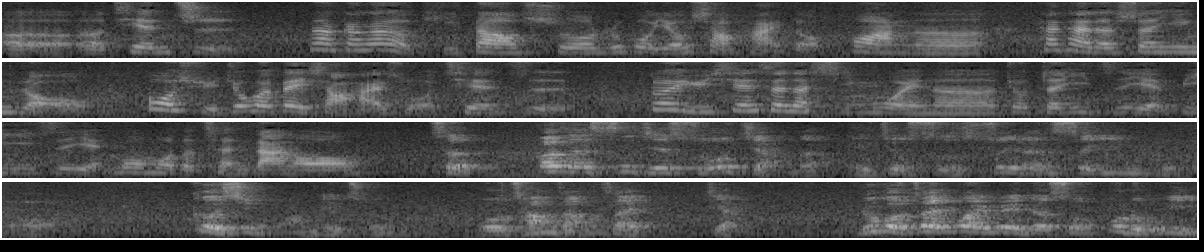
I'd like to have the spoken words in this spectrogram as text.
呃呃牵制。那刚刚有提到说，如果有小孩的话呢，太太的声音柔，或许就会被小孩所牵制。对于先生的行为呢，就睁一只眼闭一只眼，默默的承担哦。是刚才师姐所讲的，也就是虽然声音我，个性往内吞。我常常在。讲，如果在外面的时候不如意，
